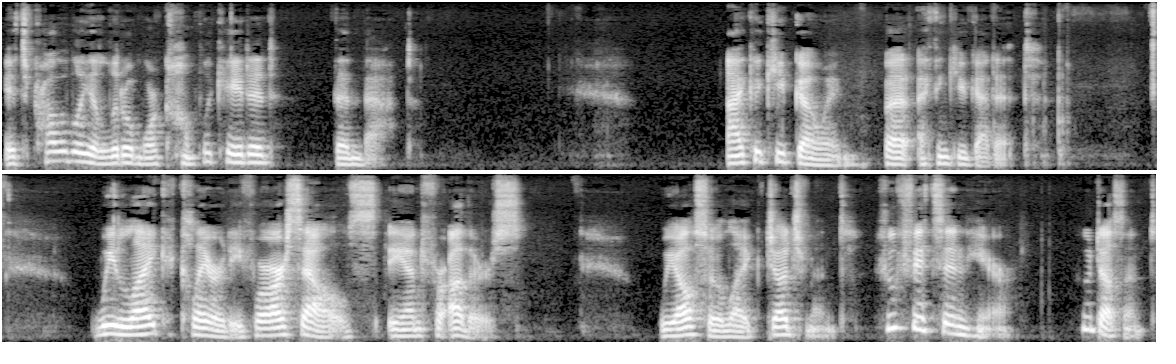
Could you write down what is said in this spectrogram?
it's probably a little more complicated than that. I could keep going, but I think you get it. We like clarity for ourselves and for others. We also like judgment. Who fits in here? Who doesn't?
